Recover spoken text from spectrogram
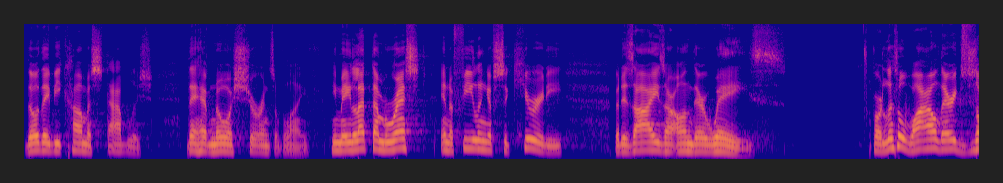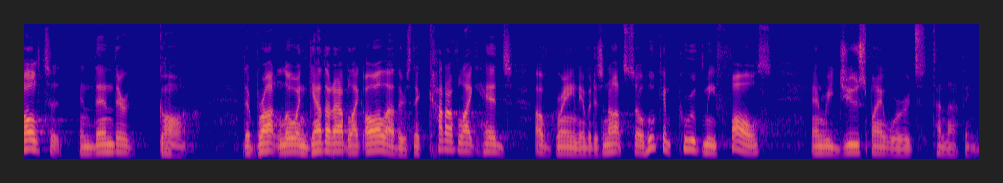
Though they become established, they have no assurance of life. He may let them rest in a feeling of security, but his eyes are on their ways. For a little while they're exalted, and then they're gone. They're brought low and gathered up like all others. They're cut off like heads of grain. If it is not so, who can prove me false and reduce my words to nothing?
